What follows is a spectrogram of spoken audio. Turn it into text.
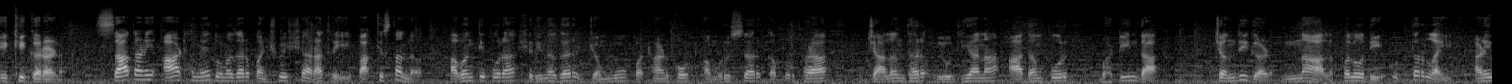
एकीकरण. सात आणि आठ मे दोन हजार पंचवीसच्या रात्री पाकिस्ताननं अवंतीपुरा श्रीनगर जम्मू पठाणकोट अमृतसर कपूरथळा जालंधर लुधियाना आदमपूर भटिंडा चंदीगड नाल फलोदी उत्तरलाई आणि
